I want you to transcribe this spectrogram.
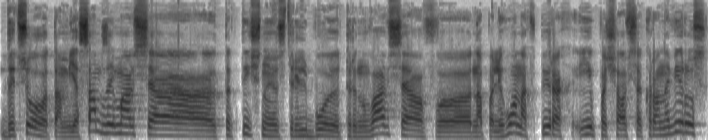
До цього там я сам займався тактичною стрільбою, тренувався в, на полігонах, в тирах, і почався коронавірус.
